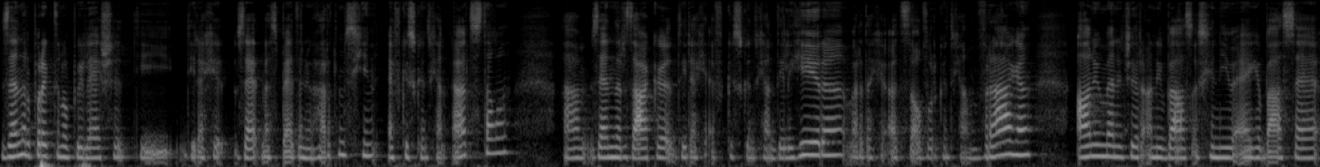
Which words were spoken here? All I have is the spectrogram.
Zijn er projecten op je lijstje die, die dat je, zij het met spijt in je hart misschien, even kunt gaan uitstellen? Um, zijn er zaken die dat je even kunt gaan delegeren, waar dat je uitstel voor kunt gaan vragen aan je manager, aan je baas, als je een nieuwe eigen baas bent,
